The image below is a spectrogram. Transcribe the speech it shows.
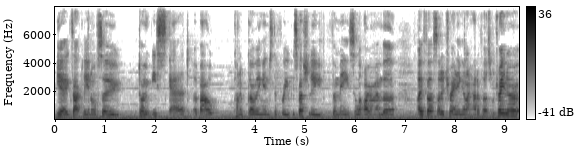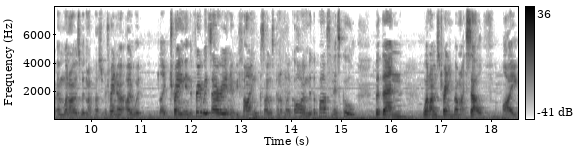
yeah exactly and also don't be scared about kind of going into the free especially for me. So I remember I first started training and I had a personal trainer and when I was with my personal trainer I would like train in the free weights area and it'd be fine because I was kind of like oh I'm with a person it's cool. But then when I was training by myself I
